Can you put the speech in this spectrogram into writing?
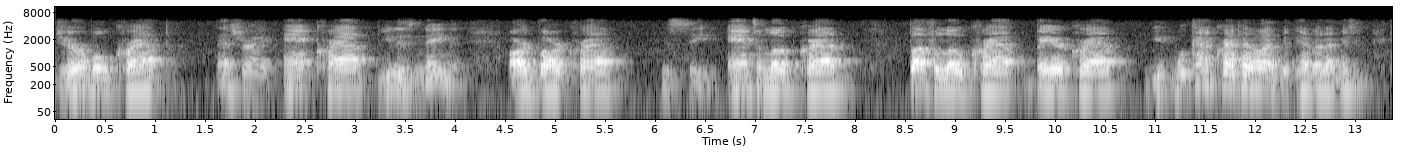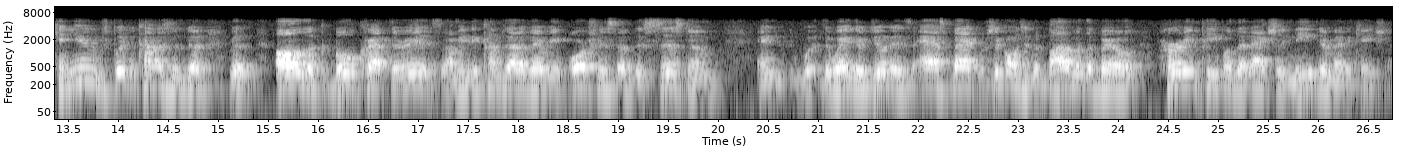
gerbil crap, that's right. Ant crab. you just name it. Aardvark crab. let's see. Antelope crab. buffalo crab. bear crab. You, what kind of crap have I have I mentioned? Can you put in the comments the, all the bull crap there is? I mean, it comes out of every orifice of the system, and the way they're doing it is ass backwards. They're going to the bottom of the barrel, hurting people that actually need their medication.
